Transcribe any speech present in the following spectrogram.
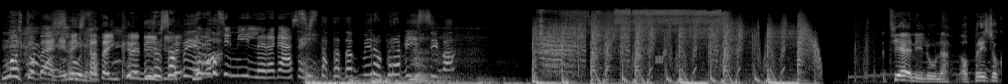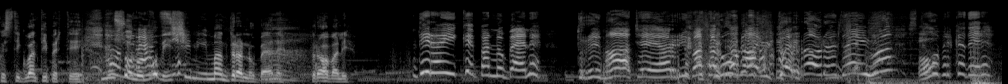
Molto bene, Sei Luna. stata incredibile! Lo sapevo! Grazie mille, ragazzi. Sei stata davvero bravissima! Tieni, Luna, ho preso questi guanti per te. Non Oh, sono grazie. nuovissimi, ma andranno bene. Provali. Direi che vanno bene. Tremate, è arrivata Luna, il terrore dei... Eh, Stavo per cadere.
